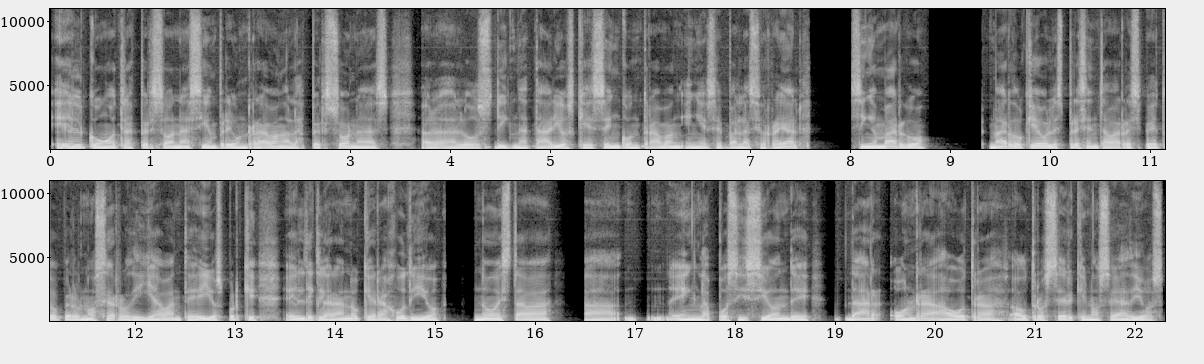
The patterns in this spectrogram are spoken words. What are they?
él con otras personas siempre honraban a las personas, a los dignatarios que se encontraban en ese palacio real. Sin embargo, Mardoqueo les presentaba respeto, pero no se arrodillaba ante ellos, porque él declarando que era judío, no estaba en la posición de dar honra a, otra, a otro ser que no sea Dios,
